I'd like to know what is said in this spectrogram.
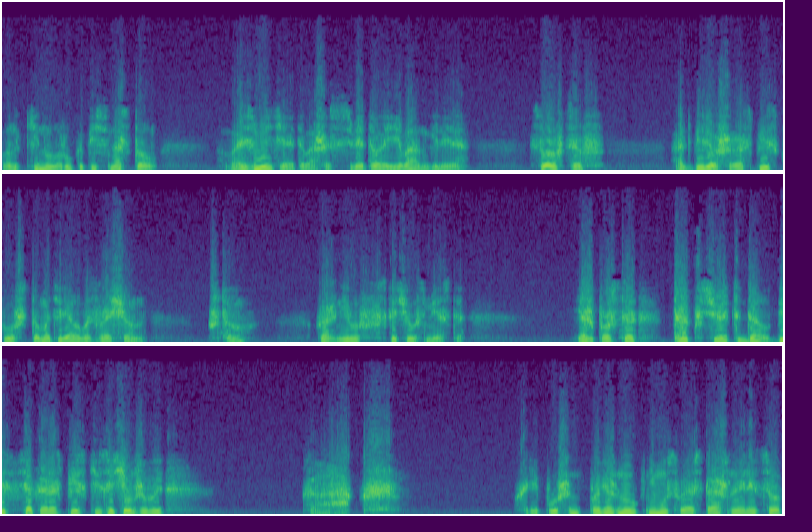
Он кинул рукопись на стол. «Возьмите это ваше святое Евангелие. Суровцев, отберешь расписку, что материал возвращен». «Что? Корнилов вскочил с места. «Я же просто так все это дал, без всякой расписки. Зачем же вы...» «Как?» Хрипушин повернул к нему свое страшное лицо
